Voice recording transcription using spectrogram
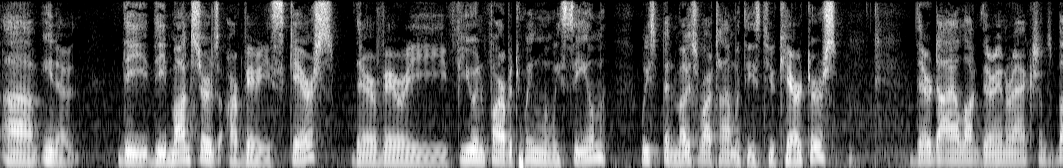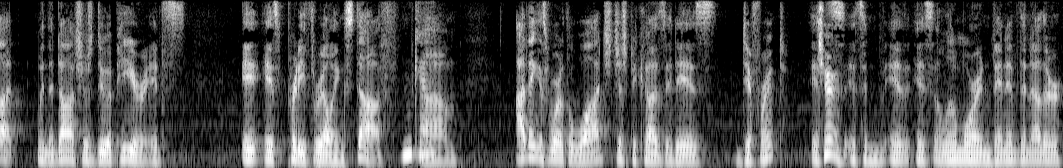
um, you know, the the monsters are very scarce. They're very few and far between when we see them. We spend most of our time with these two characters, their dialogue, their interactions. But when the monsters do appear, it's it, it's pretty thrilling stuff. Okay. Um, I think it's worth a watch just because it is different. It's, Sure. It's it's a little more inventive than other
